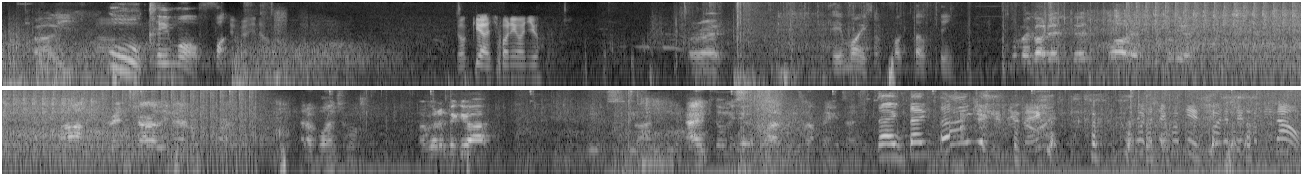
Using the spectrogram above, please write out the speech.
Charlie. Uh, Ooh, Claymore. Fuck. right now. Donkey, I'm spawning on you. Alright. Claymore is a fucked up thing. Oh my god, there's, there's more, there's people here. Ah, we're in Charlie now. Fuck. Had a bunch of them. I'm gonna pick you up. I killed me still alive, but he's not paying attention. Dang, dang, dang! Thanks. Squad attack from me! Squad attack from me now!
